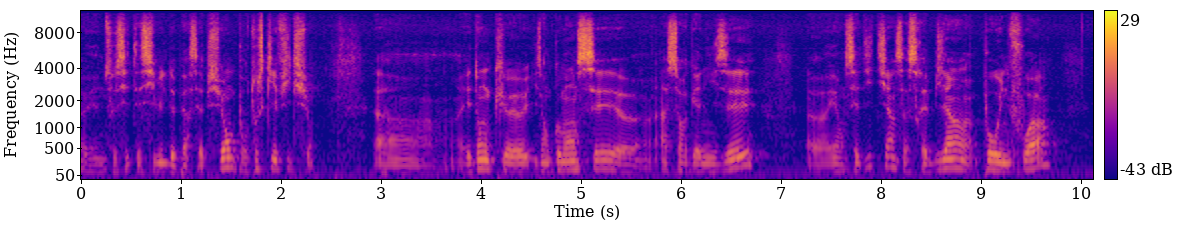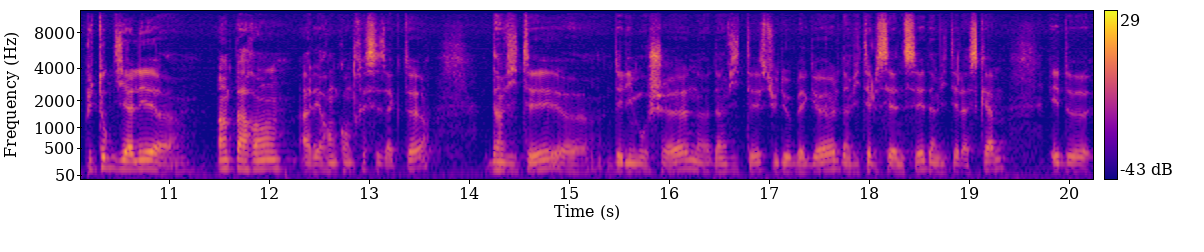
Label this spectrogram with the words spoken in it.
une société civile de perception pour tout ce qui est fiction. Euh, et donc, euh, ils ont commencé euh, à s'organiser, et on s'est dit, tiens, ça serait bien, pour une fois, plutôt que d'y aller un par un, aller rencontrer ces acteurs, d'inviter Dailymotion, d'inviter Studio Bagel, d'inviter le CNC, d'inviter la SCAM, et de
